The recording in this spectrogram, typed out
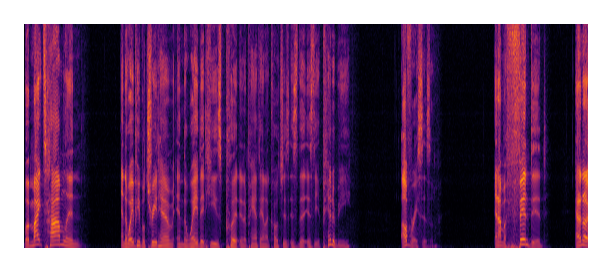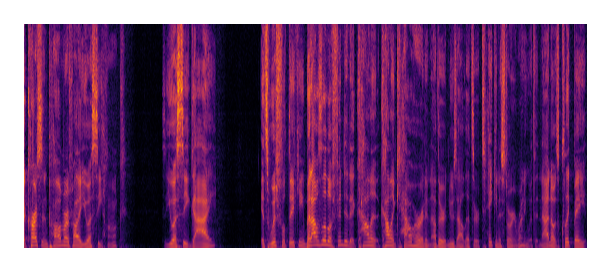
But Mike Tomlin and the way people treat him and the way that he's put in a pantheon of coaches is the is the epitome of racism. And I'm offended. And I know that Carson Palmer is probably a USC honk. A USC guy. It's wishful thinking, but I was a little offended that Colin Colin Cowherd and other news outlets are taking the story and running with it. Now I know it's clickbait.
